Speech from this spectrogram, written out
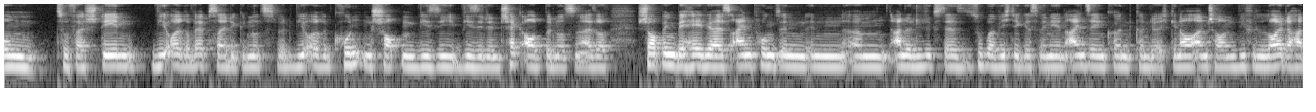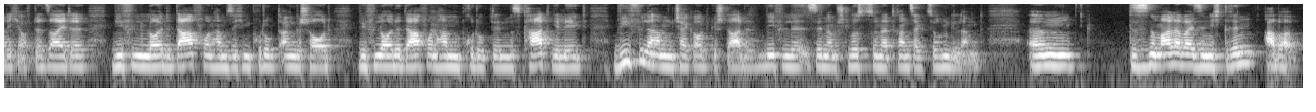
um zu verstehen, wie eure Webseite genutzt wird, wie eure Kunden shoppen, wie sie, wie sie den Checkout benutzen. Also Shopping Behavior ist ein Punkt in, in ähm, Analytics, der super wichtig ist. Wenn ihr ihn einsehen könnt, könnt ihr euch genau anschauen, wie viele Leute hatte ich auf der Seite, wie viele Leute davon haben sich ein Produkt angeschaut, wie viele Leute davon haben ein Produkt in das Cart gelegt, wie viele haben einen Checkout gestartet, wie viele sind am Schluss zu einer Transaktion gelangt. Ähm, das ist normalerweise nicht drin, aber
